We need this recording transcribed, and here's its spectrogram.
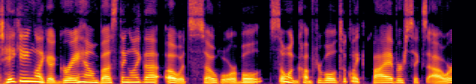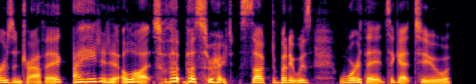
taking like a Greyhound bus thing like that, oh, it's so horrible. It's so uncomfortable. It took like five or six hours in traffic. I hated it a lot. So that bus ride sucked, but it was worth it to get to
